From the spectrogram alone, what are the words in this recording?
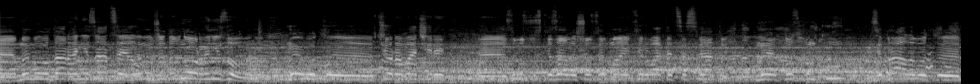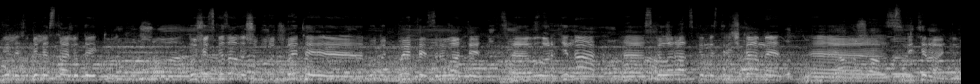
е, ми молода організація, але ми вже давно організовані. Ми от е, вчора ввечері е, з Русу сказали, що мають зірвати це свято. Ми по дзвонку зібрали от, е, біля, біля ста людей тут. Що сказали, що будуть бити, е, будуть бити, зривати е, ордена е, з колорадськими стрічками е, з ветеранів.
